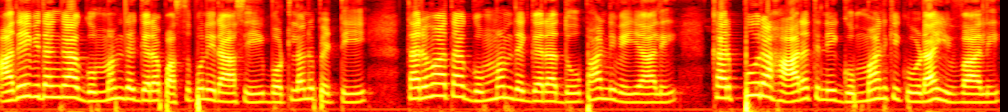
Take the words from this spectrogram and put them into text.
అదేవిధంగా గుమ్మం దగ్గర పసుపుని రాసి బొట్లను పెట్టి తరువాత గుమ్మం దగ్గర ధూపాన్ని వేయాలి. కర్పూర హారతిని గుమ్మానికి కూడా ఇవ్వాలి.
